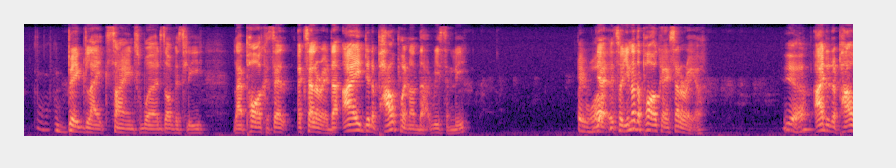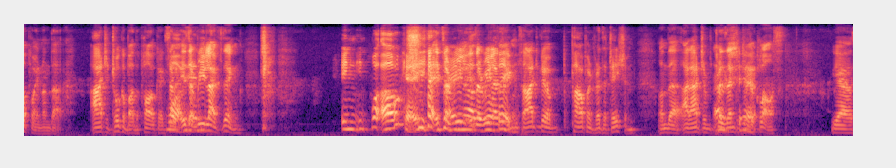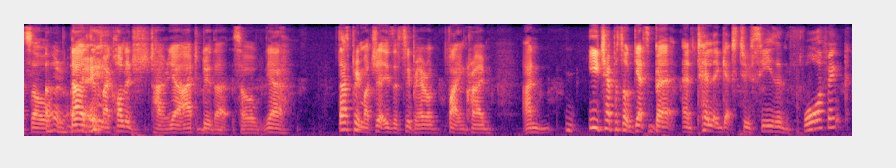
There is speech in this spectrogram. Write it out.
big like science words, obviously, like particle accel- accelerator. That I did a PowerPoint on that recently. Wait, what? Yeah, so you know the particle accelerator. Yeah. I did a PowerPoint on that. I had to talk about the particle accelerator. What, It's a real life thing. In, in what? Oh, okay. yeah, it's a I real, it's a real life thing. So I had to do a PowerPoint presentation on that, and I had to oh, present it to the Oh, class. Yeah, so Oh, that was in my college time. Yeah, I had to do that. So yeah, that's pretty much it. Is a superhero fighting crime, and each episode gets better until it gets to season four. I think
